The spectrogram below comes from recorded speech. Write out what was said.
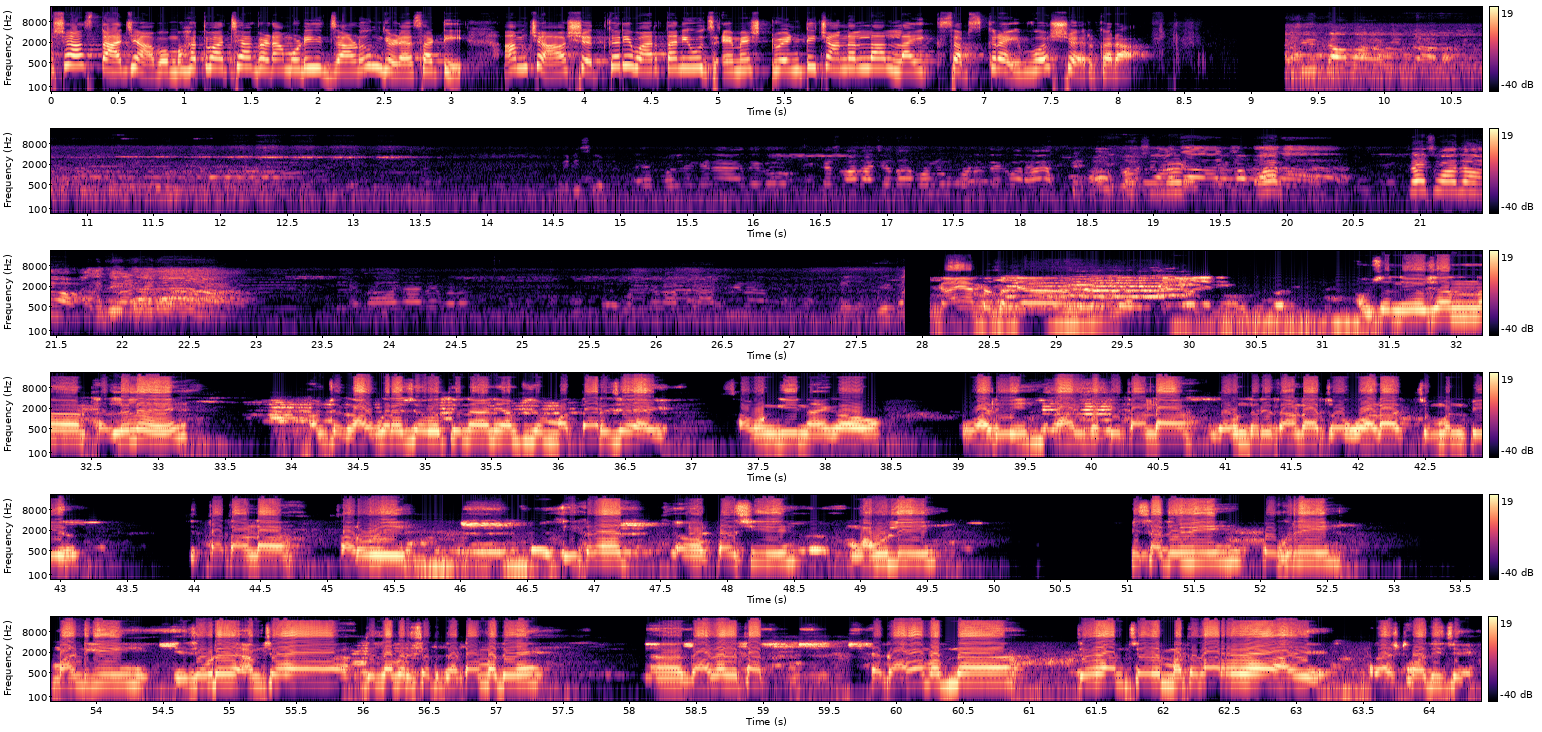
अशाच ताज्या व महत्त्वाच्या घडामोडी जाणून घेण्यासाठी आमच्या Shetkari Varta news M S twenty चॅनलला लाईक सबस्क्राईब व शेअर करा. काय आता सध्या आमचं नियोजन ठरलेलं आहे. आमच्या गावकऱ्याच्या वतीनं आणि आमचे जे मतदार जे आहे सावंगी नायगाव वाडी रालपट्टी तांडा गौंदरी तांडा चौकवाडा चिम्मनपीर चित्ता तांडा चारोळी इकडे पळशी माहुली पिसादेवी पोखरी मांडगी हे जेवढे आमच्या जिल्हा परिषद गटामध्ये गावं येतात त्या गावामधनं जे आमचे मतदार आहे राष्ट्रवादीचे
